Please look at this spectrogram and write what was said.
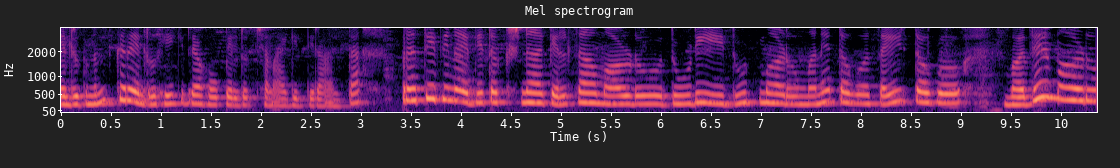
ಎಲ್ರಿಗೂ ನಮಸ್ಕಾರ. ಎಲ್ಲರೂ ಹೇಗಿದ್ದೀರಾ? ಹೋಪ್ ಎಲ್ಲರೂ ಚೆನ್ನಾಗಿದ್ದೀರಾ ಅಂತ. ಪ್ರತಿದಿನ ಎದ್ದ ತಕ್ಷಣ ಕೆಲಸ ಮಾಡು, ದುಡಿ, ದುಡ್ಡು ಮಾಡು, ಮನೆ ತಗೋ ಸೈಟ್ ತಗೋ ಮದುವೆ ಮಾಡು,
